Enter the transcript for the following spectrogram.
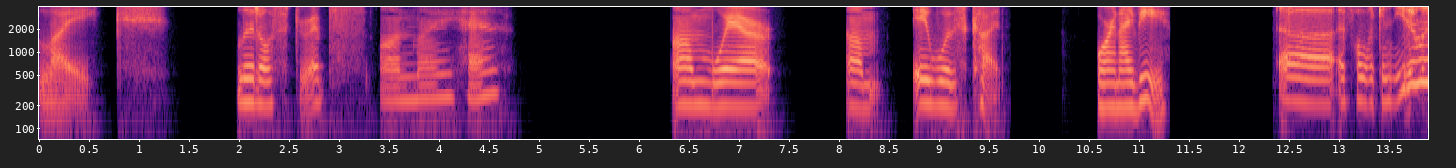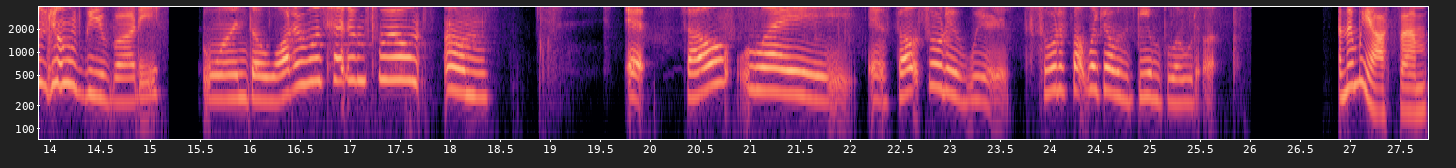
like little strips on my head um where um it was cut Or an IV. Uh, it felt like a needle was going through your body. When the water was heading through, um, it felt like it felt sort of weird. It sort of felt like I was being blown up. And then we asked them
